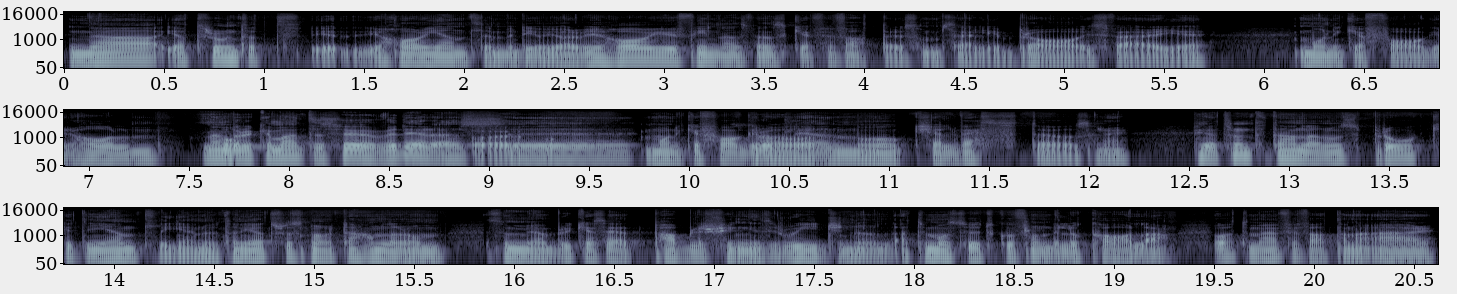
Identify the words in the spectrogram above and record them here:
Nej, jag tror inte att jag har egentligen med det att göra. Vi har ju finlandssvenska författare som säljer bra i Sverige. Monica Fagerholm. Men och, brukar man inte se över deras... Eh, Monica Fagerholm och Kjell Weste och sådär. Jag tror inte att det handlar om språket egentligen utan jag tror snarare att det handlar om, som jag brukar säga, att publishing is regional. Att du måste utgå från det lokala. Och att de här författarna är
